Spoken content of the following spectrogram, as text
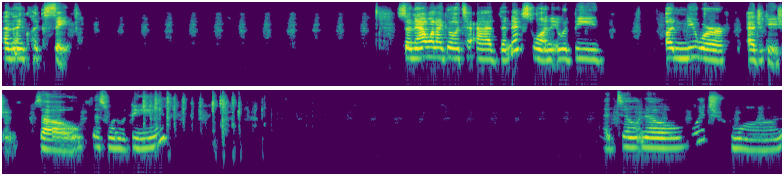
And then click save. So now when I go to add the next one, it would be a newer education. So this one would be I don't know which one.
